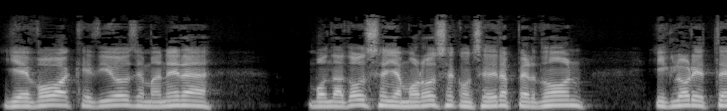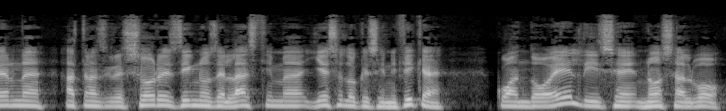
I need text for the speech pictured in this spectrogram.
llevó a que Dios de manera bondadosa y amorosa concediera perdón y gloria eterna a transgresores dignos de lástima, y eso es lo que significa cuando Él dice nos salvó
